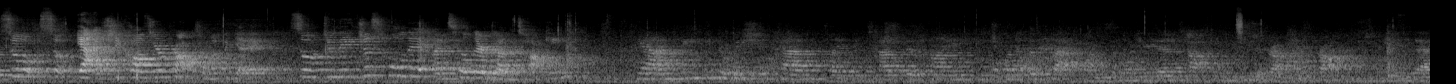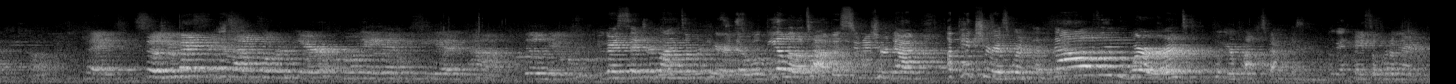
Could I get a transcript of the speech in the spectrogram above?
So, so yeah, if she calls your prop, come up and get it. So do they just hold it until they're done talking? Yeah, I'm thinking that we should have like a tab behind each one of the platforms, and when you're done talking, you should drop your prop into that tub. Okay, so you guys set your lines over here. Monet it. We'll uh, um, Bill New. You guys set your lines over here. There will be a little tab As soon as you're done, a picture is worth a thousand words. Put your props back Okay. Okay, so put them there.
